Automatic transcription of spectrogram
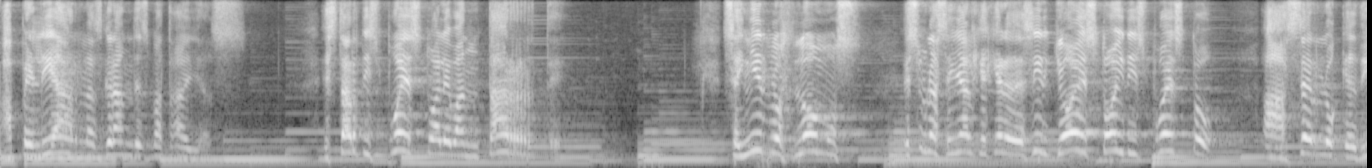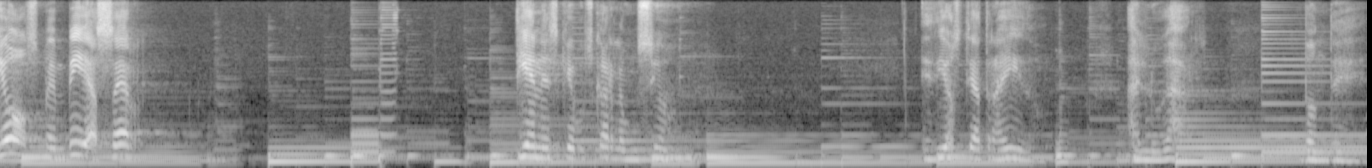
a pelear las grandes batallas, estar dispuesto a levantarte, ceñir los lomos es una señal que quiere decir, yo estoy dispuesto a hacer lo que Dios me envía a hacer. Tienes que buscar la unción. Dios te ha traído al lugar donde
